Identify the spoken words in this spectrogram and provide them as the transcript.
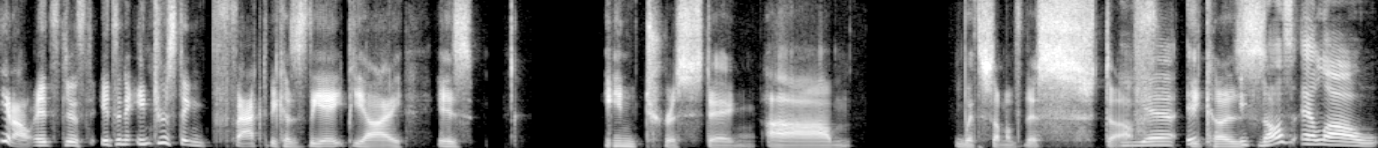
you know, it's just it's an interesting fact because the API is interesting um with some of this stuff. yeah, it, because it does allow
